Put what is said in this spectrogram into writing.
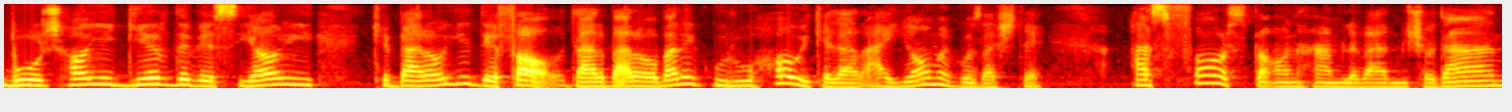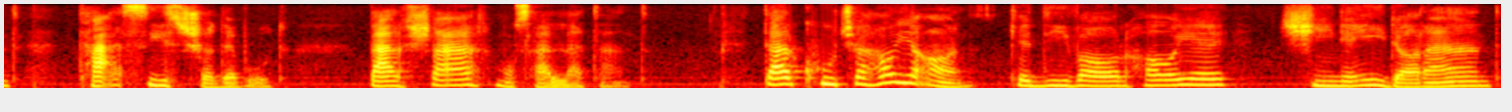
برج های گرد بسیاری که برای دفاع در برابر گروه هایی که در ایام گذشته از فارس به آن حمله ور می شدند تأسیس شده بود. بر شهر مسلطند. در کوچه های آن که دیوارهای چینه ای دارند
